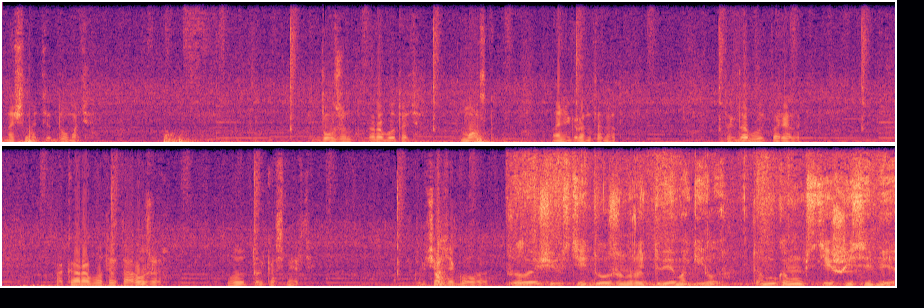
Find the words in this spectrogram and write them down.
Начинайте думать. Должен работать мозг, а не гранатомет. Тогда будет порядок. Пока работает оружие, будут только смерти. Включайте головы. Желающий мстить должен рыть две могилы. Тому, кому мстишь, и себе.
